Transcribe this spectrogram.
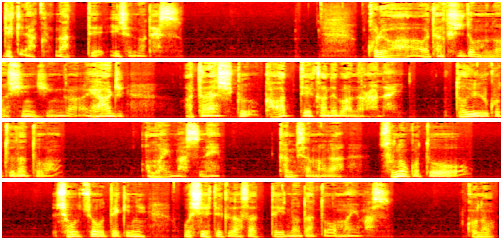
できなくなっているのです。これは私どもの信心がやはり新しく変わっていかねばならないということだと思いますね。神様がそのことを象徴的に教えてくださっているのだと思います。この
